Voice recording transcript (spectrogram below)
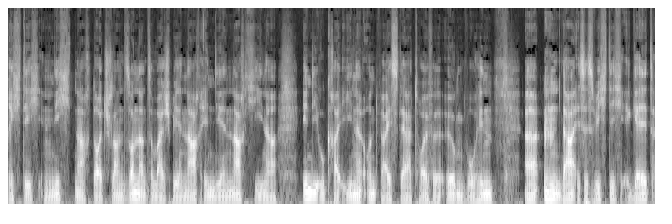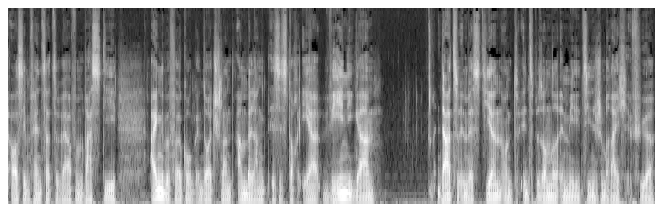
richtig nicht nach Deutschland, sondern zum Beispiel nach Indien, nach China, in die Ukraine und weiß der Teufel irgendwo hin. Äh, da ist es wichtig, Geld aus dem Fenster zu werfen, was die eigene Bevölkerung in Deutschland anbelangt, ist es doch eher weniger da zu investieren und insbesondere im medizinischen Bereich für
